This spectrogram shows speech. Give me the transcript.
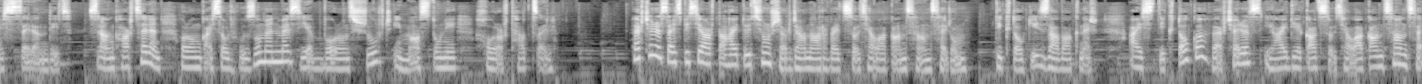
այս սերնդից։ Սրանք հարցեր են, որոնք այսօր հուզում են մեզ եւ որոնց շուրջ իմաստ ունի խորհրդածել։ Վերջերս այսպիսի արտահայտություն շրջանառվեց սոցիալական ցանցերում TikTok-ի զավակներ։ Այս TikTok-ը վերջերս ի հայտ եկած սոցիալական ցանց է,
